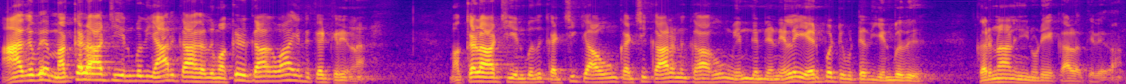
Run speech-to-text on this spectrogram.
ஆகவே மக்களாட்சி என்பது யாருக்காகது? மக்களுக்காகவா? என்று கேட்கிறேன் நான். மக்களாட்சி என்பது கட்சிக்காகவும் கட்சிக்காரனுக்காகவும் என்கின்ற நிலை ஏற்பட்டு விட்டது என்பது கருணாநிதியினுடைய காலத்திலே தான்.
